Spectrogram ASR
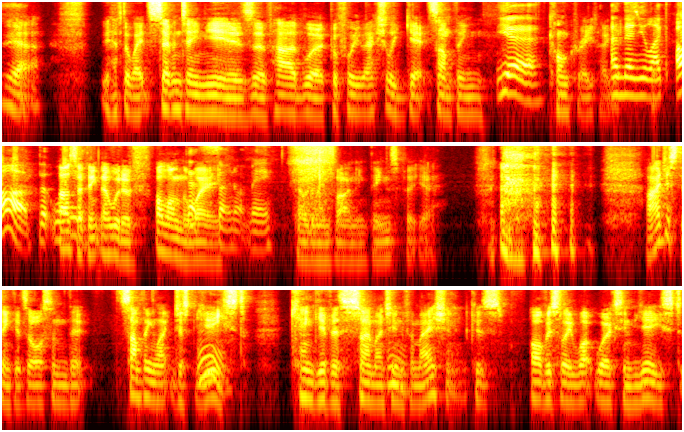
yeah. You have to wait 17 years of hard work before you actually get something Yeah, concrete, I guess. and then you're like, oh, but I also think they would have, along the that's way, so not me. they would have been finding things, but yeah. I just think it's awesome that something like just Mm. yeast can give us so much information because obviously what works in yeast,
